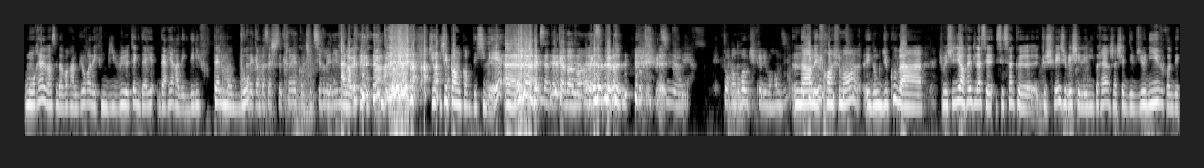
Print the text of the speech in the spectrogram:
mon rêve hein, c'est d'avoir un bureau avec une bibliothèque derrière, avec des livres tellement beaux Avec un passage secret quand tu tires les livres. alors euh, peut-être pas j'ai pas encore décidé euh... accès à ta cave à vin, etc. Dans ton petit, euh, ton endroit où tu fais les brandis. non mais franchement et donc du coup bah je me suis dit en fait là c'est c'est ça que que je fais. Je vais chez les libraires j'achète des vieux livres des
